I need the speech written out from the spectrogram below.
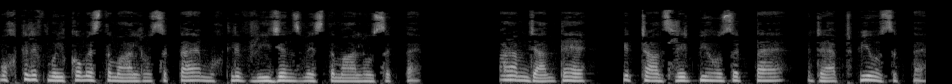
مختلف ملکوں میں استعمال ہو سکتا ہے، مختلف ریجنز میں استعمال ہو سکتا ہے۔ اور ہم جانتے ہیں کہ ٹرانسلیٹ بھی ہو سکتا ہے اڈیپٹ بھی ہو سکتا ہے۔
